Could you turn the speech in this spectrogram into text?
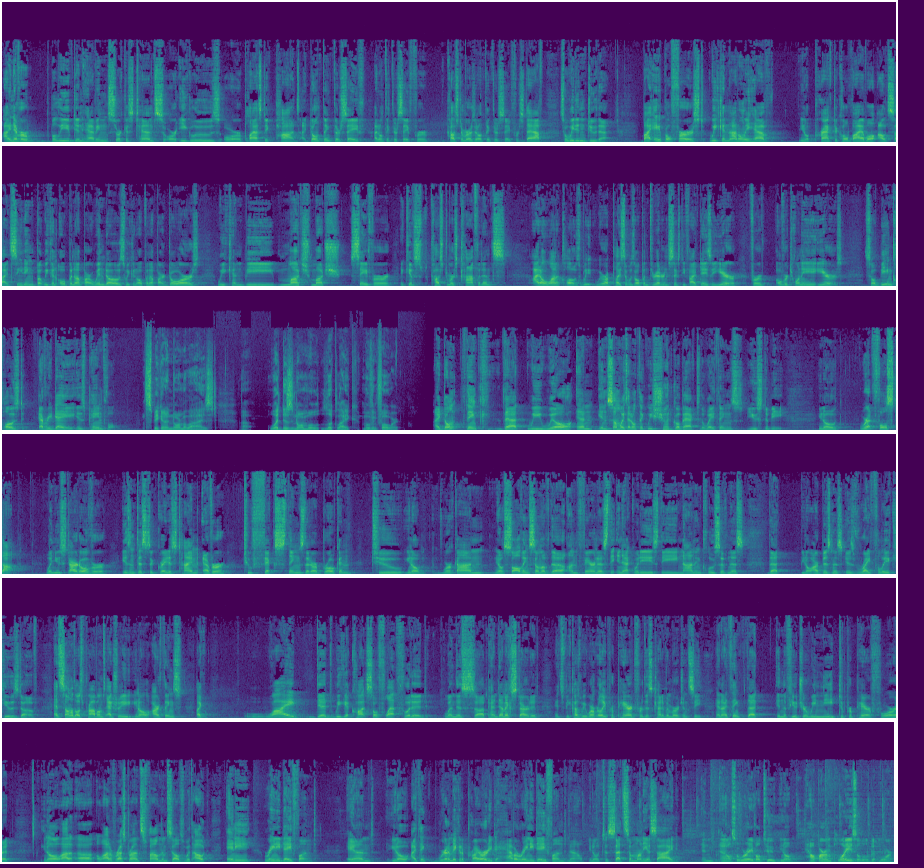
I never believed in having circus tents or igloos or plastic pods. I don't think they're safe. I don't think they're safe for customers. I don't think they're safe for staff. So we didn't do that. By April 1st, we can not only have you know practical viable outside seating, but we can open up our windows, we can open up our doors, we can be much much safer. It gives customers confidence I don't want to close. We, we were a place that was open 365 days a year for over 28 years. So being closed every day is painful. Speaking of normalized, uh, what does normal look like moving forward? I don't think that we will, and in some ways, I don't think we should go back to the way things used to be. You know, we're at full stop. When you start over, isn't this the greatest time ever to fix things that are broken, to, you know, work on, you know, solving some of the unfairness, the inequities, the non-inclusiveness that, you know, our business is rightfully accused of? And some of those problems actually, you know, are things like why did we get caught so flat footed when this uh, pandemic started? It's because we weren't really prepared for this kind of emergency. And I think that in the future, we need to prepare for it. You know, a lot, uh, a lot of restaurants found themselves without any rainy day fund. And you know, I think we're going to make it a priority to have a rainy day fund now, you know, to set some money aside. And, and also, we're able to, you know, help our employees a little bit more.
